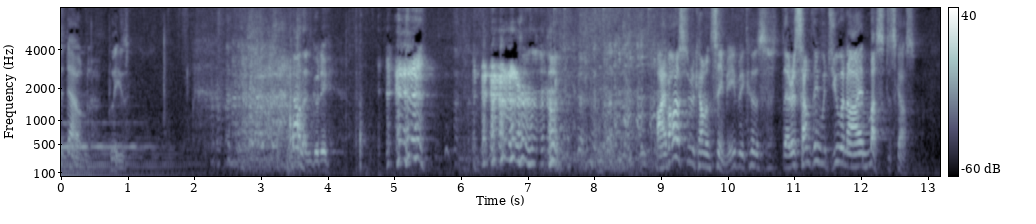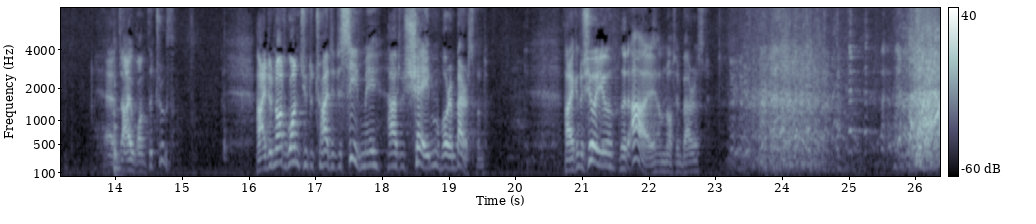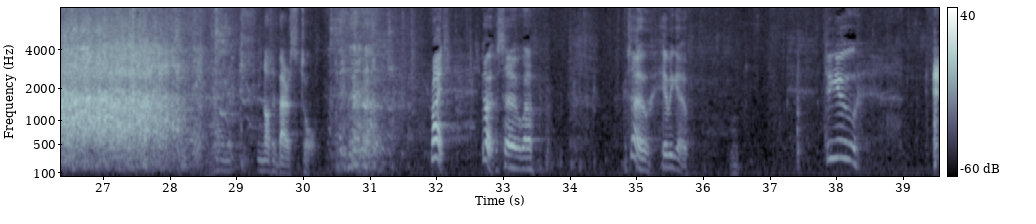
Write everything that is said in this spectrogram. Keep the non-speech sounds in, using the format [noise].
sit down, please. Now then, Goody. I've asked you to come and see me because there is something which you and I must discuss. And I want the truth. I do not want you to try to deceive me out of shame or embarrassment. I can assure you that I am not embarrassed. Not embarrassed at all. right, good. So, uh, so here we go. Do you. [coughs]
